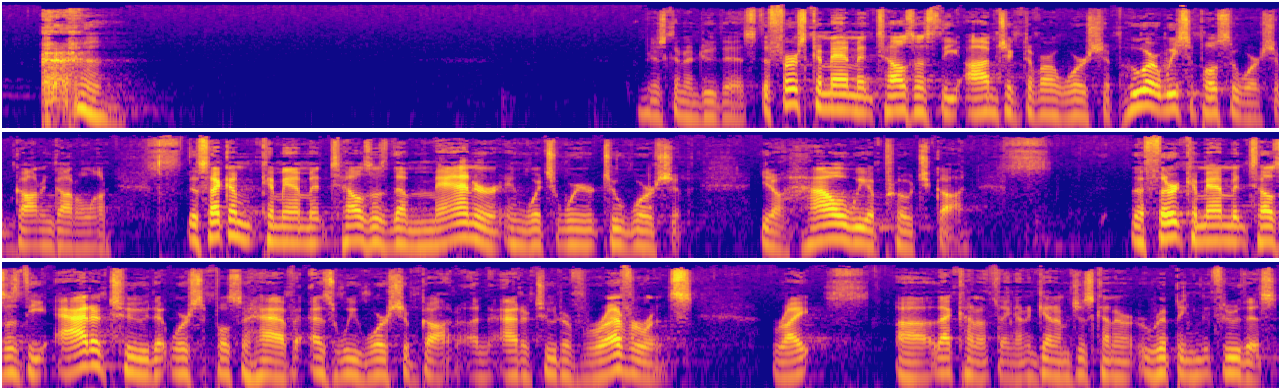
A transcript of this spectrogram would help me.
I'm just going to do this. The first commandment tells us the object of our worship. Who are we supposed to worship? God and God alone. The second commandment tells us the manner in which we're to worship. You know, how we approach God. The third commandment tells us the attitude that we're supposed to have as we worship God, an attitude of reverence, right? Uh, that kind of thing. And again, I'm just kind of ripping through this.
